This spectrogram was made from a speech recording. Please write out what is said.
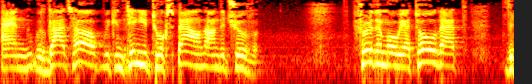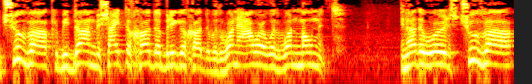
and with God's help, we continue to expound on the tshuva. Furthermore, we are told that the tshuva could be done with one hour, with one moment. In other words, tshuva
